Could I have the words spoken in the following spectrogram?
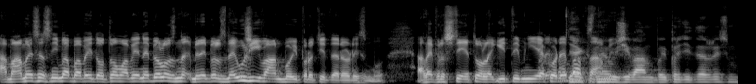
A máme se s nima bavit o tom, aby nebylo zne, nebyl zneužíván boj proti terorismu. Ale prostě je to legitimní jako debata. Jak zneužíván boj proti terorismu?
